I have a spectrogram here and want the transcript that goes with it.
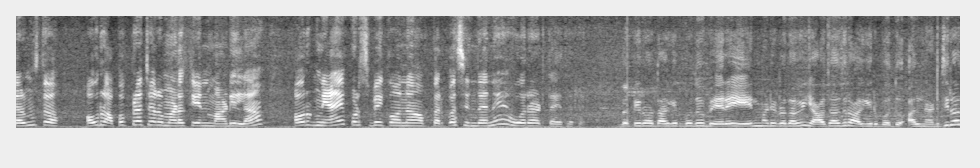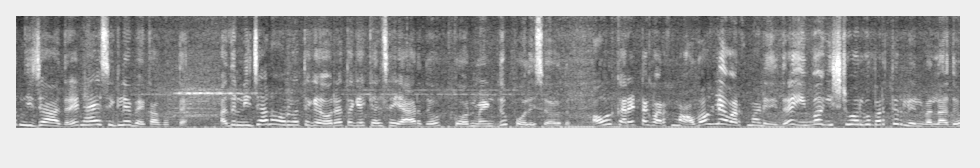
ಧರ್ಮಸ್ಥಳ ಅವರು ಅಪಪ್ರಚಾರ ಮಾಡೋಕ್ಕೇನು ಮಾಡಿಲ್ಲ. ಅವ್ರಿಗೆ ನ್ಯಾಯ ಕೊಡಿಸ್ಬೇಕು ಅನ್ನೋ ಪರ್ಪಸಿಂದನೇ ಹೋರಾಡ್ತಾ ಇದ್ದಾರೆ ಇರೋದಾಗಿರ್ಬೋದು ಬೇರೆ ಏನು ಮಾಡಿರೋದಾಗ ಯಾವುದಾದ್ರೂ ಆಗಿರ್ಬೋದು. ಅಲ್ಲಿ ನಡೆದಿರೋದು ನಿಜ ಆದರೆ ನ್ಯಾಯ ಸಿಗಲೇಬೇಕಾಗುತ್ತೆ. ಅದು ನಿಜಾನ ಅವ್ರ ತೆಗೆ ಹೊರ ತೆಗೆಯೋ ಕೆಲಸ ಯಾರ್ದು? ಗೌರ್ಮೆಂಟ್ದು ಪೊಲೀಸವ್ರದ್ದು ಅವ್ರು ಕರೆಕ್ಟಾಗಿ ವರ್ಕ್ ಮಾ ಅವಾಗಲೇ ವರ್ಕ್ ಮಾಡಿದಿದ್ರೆ ಇವಾಗ ಇಷ್ಟುವರೆಗೂ ಬರ್ತಿರ್ಲಿಲ್ವಲ್ಲ ಅದು?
